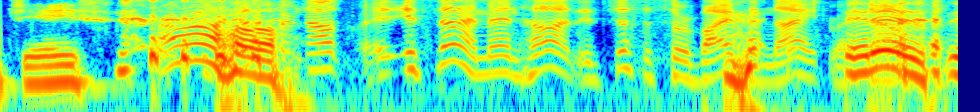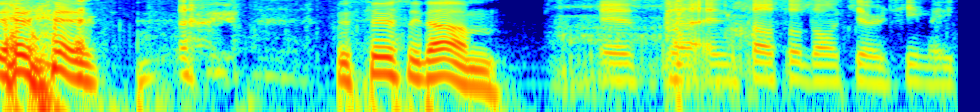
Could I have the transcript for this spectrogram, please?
jeez. Oh, Turn it's not a manhunt it's just a survive the night right it now. is. It is. It's seriously dumb. It's uh, and it's also don't kill your teammate.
